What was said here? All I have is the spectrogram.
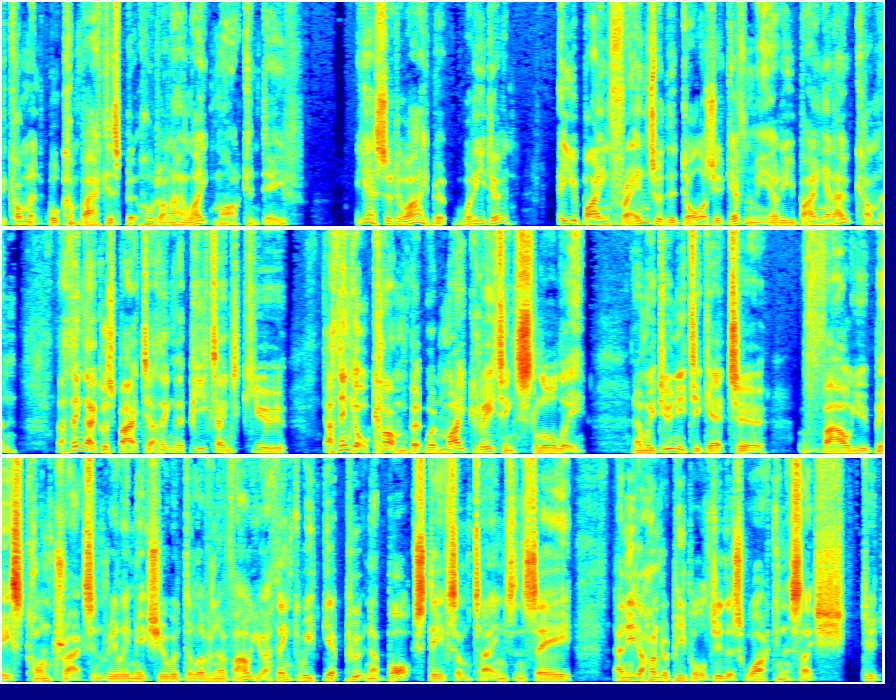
The comment will come back is, but hold on, I like Mark and Dave. Yeah, so do I, but what are you doing? Are you buying friends with the dollars you're giving me, or are you buying an outcome? And I think that goes back to I think the P times Q. I think it'll come, but we're migrating slowly, and we do need to get to value based contracts and really make sure we're delivering a value. I think we get put in a box, Dave, sometimes and say, I need 100 people to do this work. And it's like, dude,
